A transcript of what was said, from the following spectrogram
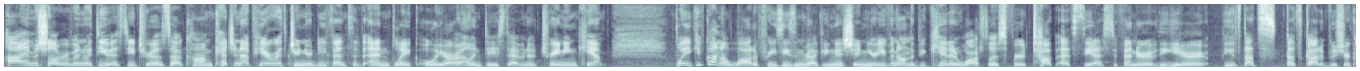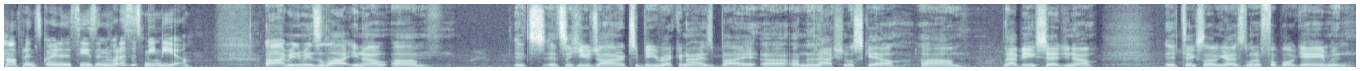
Hi, I'm Michelle Rubin with USDToreros.com, catching up here with junior defensive end Blake Oliaro on day seven of training camp. Blake, you've gotten a lot of preseason recognition. You're even on the Buchanan watch list for top FCS Defender of the Year. That's that's got to boost your confidence going into the season. What does this mean to you? Uh, I mean, it means a lot. You know, um, it's it's a huge honor to be recognized by uh, on the national scale. Um, that being said, you know, it takes 11 guys to win a football game, and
